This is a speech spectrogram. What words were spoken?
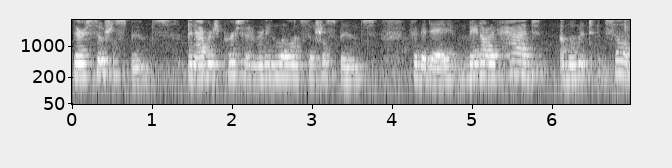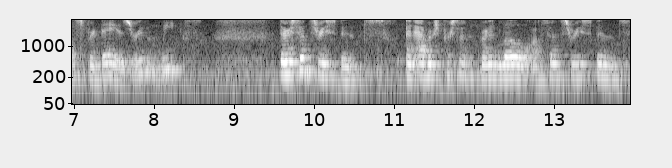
There are social spoons. An average person running low on social spoons for the day may not have had a moment to themselves for days or even weeks. There are sensory spoons. An average person running low on sensory spoons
